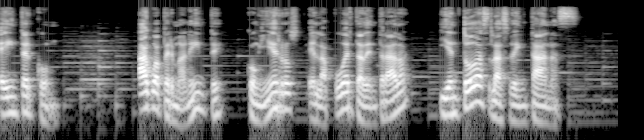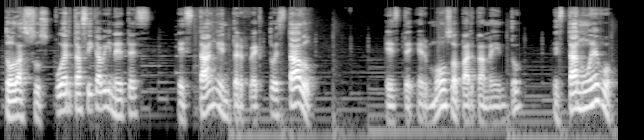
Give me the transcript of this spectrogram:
e intercom, agua permanente con hierros en la puerta de entrada y en todas las ventanas. Todas sus puertas y gabinetes están en perfecto estado. Este hermoso apartamento está nuevo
